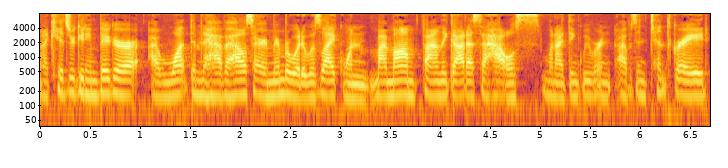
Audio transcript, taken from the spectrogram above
My kids are getting bigger. I want them to have a house. I remember what it was like when my mom finally got us a house when I think we were in, I was in 10th grade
